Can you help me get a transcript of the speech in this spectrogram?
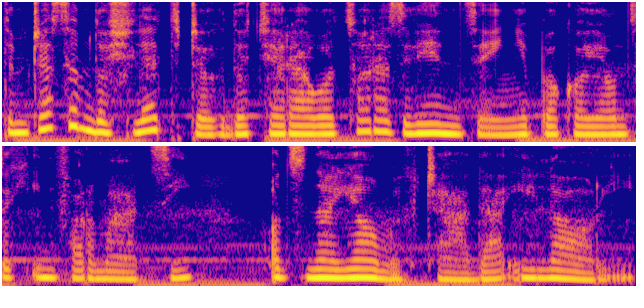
Tymczasem do śledczych docierało coraz więcej niepokojących informacji od znajomych Chada i Lori.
